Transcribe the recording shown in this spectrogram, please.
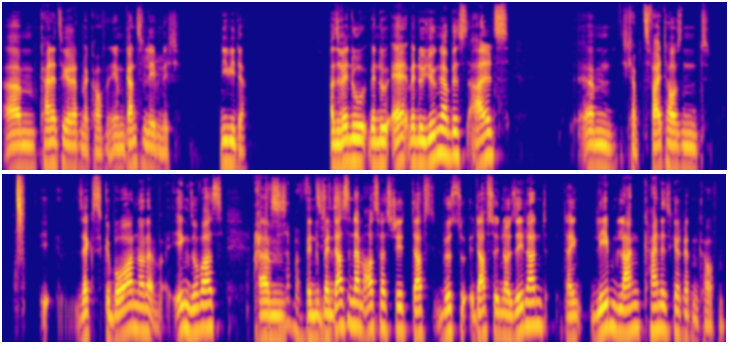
ähm, keine Zigaretten mehr kaufen. In ihrem ganzen Leben nicht. Nie wieder. Also wenn du, wenn du, äh, wenn du jünger bist als, ähm, ich glaube 2006 geboren oder irgend sowas, das ähm, ist aber wenn, du, wenn das in deinem Ausweis steht, darfst, wirst du, darfst du in Neuseeland dein Leben lang keine Zigaretten kaufen.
